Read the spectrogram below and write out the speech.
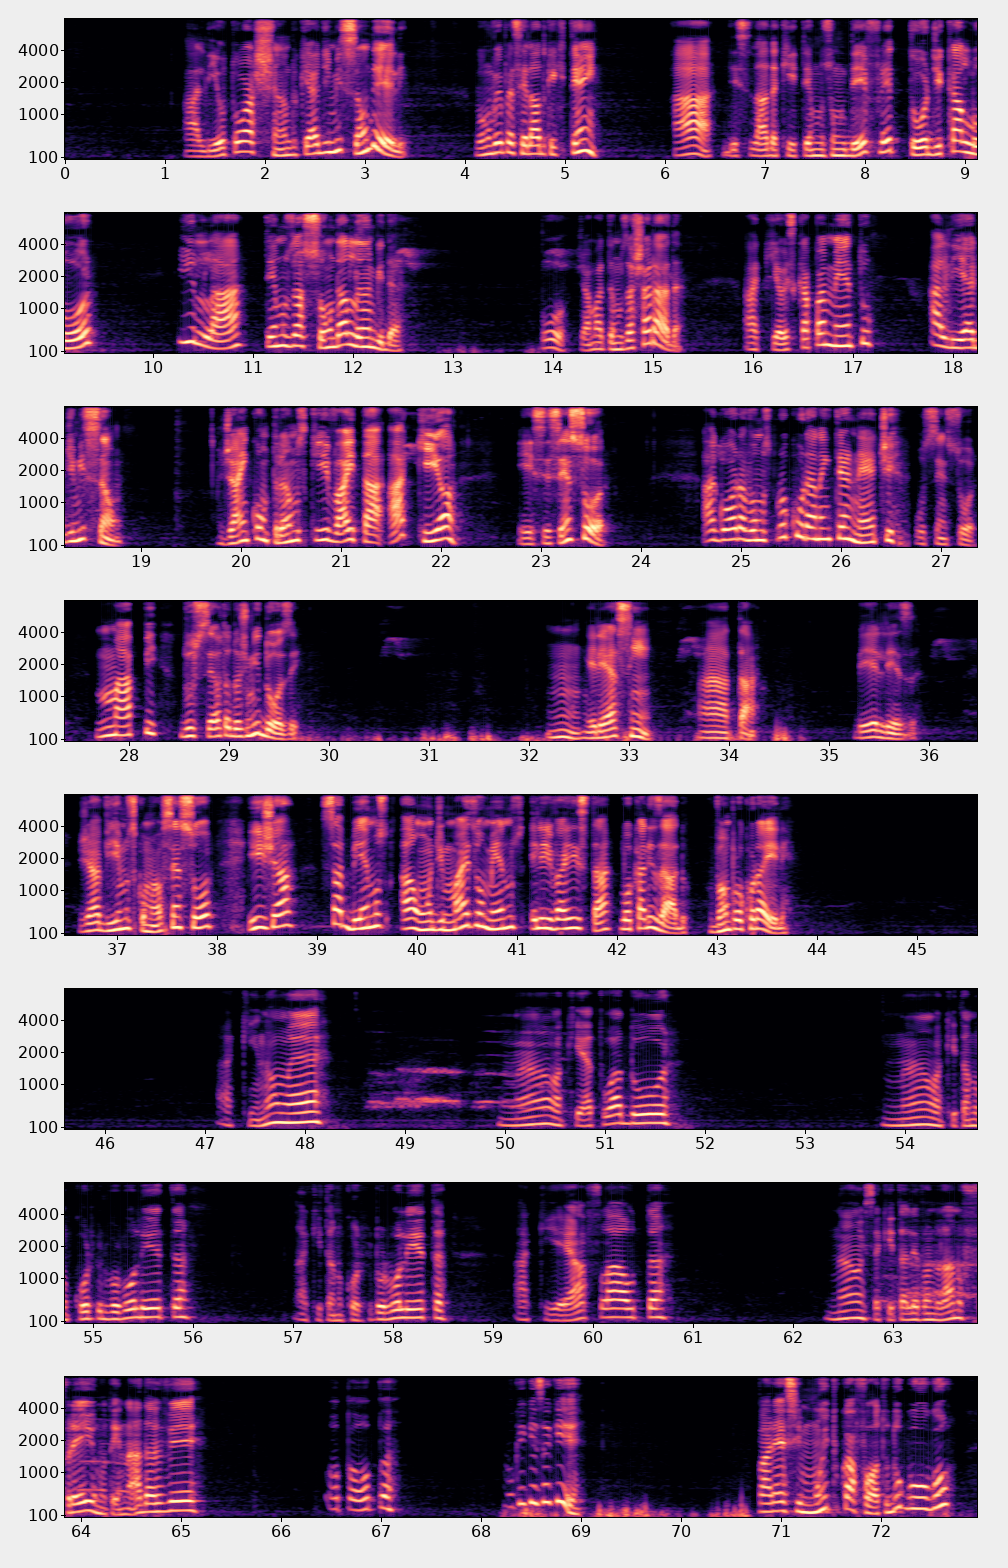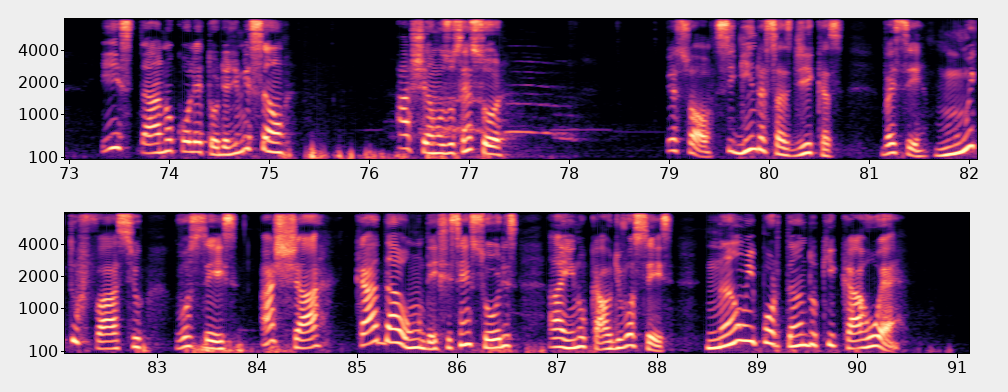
Ali eu estou achando que é a admissão dele. Vamos ver para esse lado o que, que tem? Ah, desse lado aqui temos um defletor de calor. E lá temos a sonda lambda. Pô, já matamos a charada. Aqui é o escapamento, ali é a admissão. Já encontramos que vai estar tá aqui, ó, esse sensor. Agora vamos procurar na internet o sensor MAP do Celta 2012. Hum, ele é assim. Ah, tá. Beleza. Já vimos como é o sensor e já sabemos aonde mais ou menos ele vai estar localizado. Vamos procurar ele. Aqui não é. Não, aqui é atuador. Não, aqui está no corpo de borboleta. Aqui está no corpo de borboleta. Aqui é a flauta. Não, isso aqui está levando lá no freio, não tem nada a ver. Opa, opa. O que, que é isso aqui? Parece muito com a foto do Google e está no coletor de admissão. Achamos o sensor. Pessoal, seguindo essas dicas, vai ser muito fácil vocês achar cada um desses sensores aí no carro de vocês, não importando que carro é.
